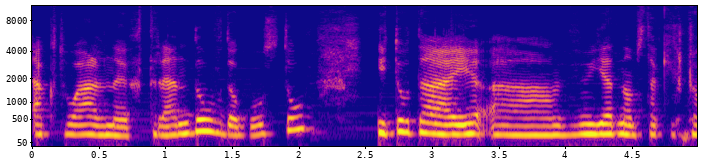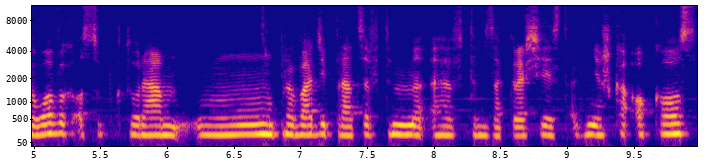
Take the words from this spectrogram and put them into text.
aktualnych trendów, do gustów. I tutaj e, jedną z takich czołowych osób, która mm, prowadzi pracę w tym, w tym zakresie jest Agnieszka Okos,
